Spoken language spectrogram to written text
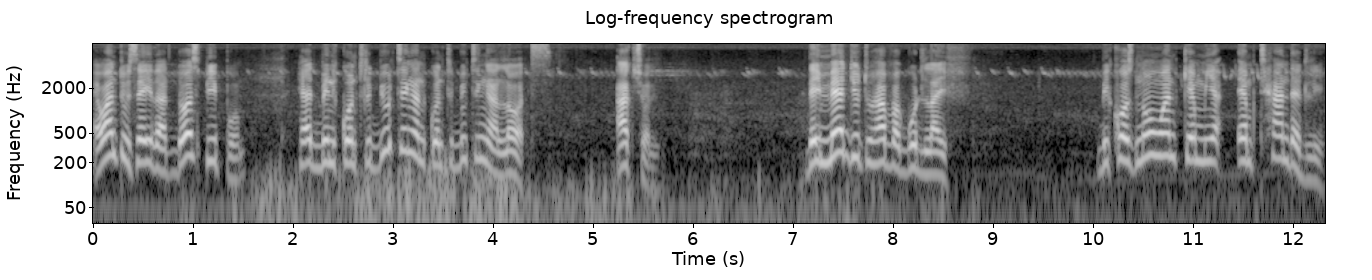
I want to say that those people had been contributing and contributing a lot. Actually, they made you to have a good life. Because no one came here empty handedly.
